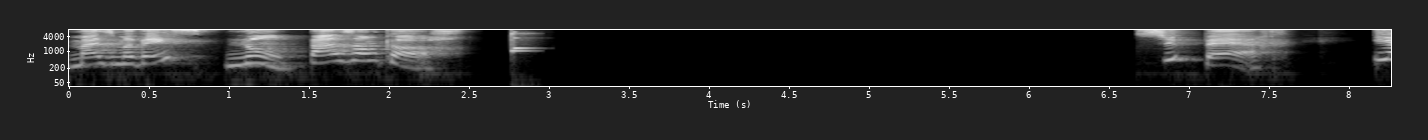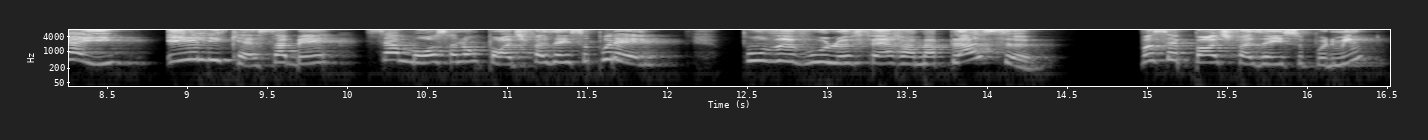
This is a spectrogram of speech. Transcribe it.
Mais uma vez? Non, pas encore. Super! E aí, ele quer saber se a moça não pode fazer isso por ele. Pouvez-vous le faire à ma place? Você pode fazer isso por mim?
